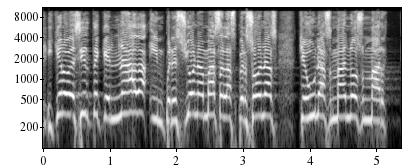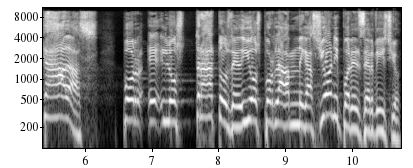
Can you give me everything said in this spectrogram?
Y quiero decirte que nada impresiona más a las personas que unas manos marcadas por eh, los tratos de Dios, por la abnegación y por el servicio.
